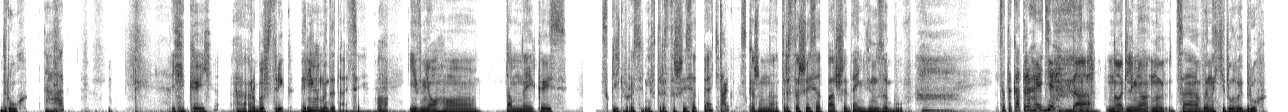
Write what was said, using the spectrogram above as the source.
друг, Так. який робив стрік рік mm-hmm. медитації. Ого. І в нього там на якийсь скільки в днів? 365? Так. Скажімо, на 361 день він забув. Це така трагедія. Да. Ну, для нього ну, це винахідливий друг,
